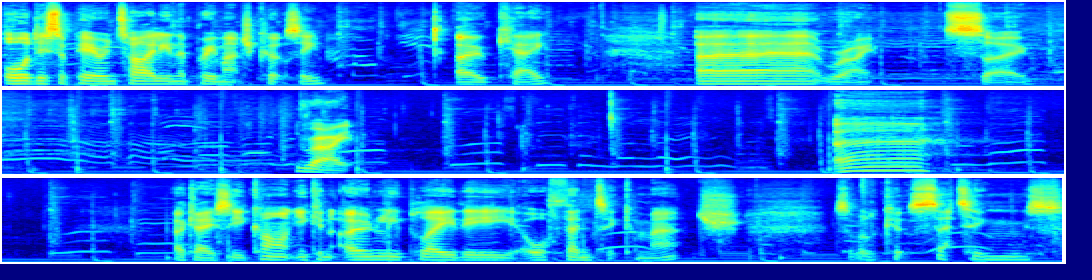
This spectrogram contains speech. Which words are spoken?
or disappear entirely in the pre-match cutscene. Okay. Uh, right. So. Right. Uh. Okay, so you can't. You can only play the authentic match. Let's have a look at settings.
